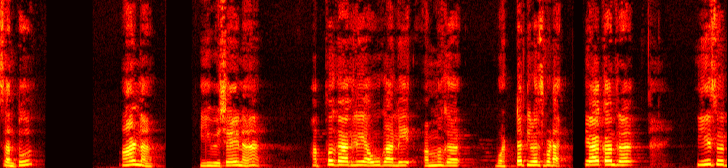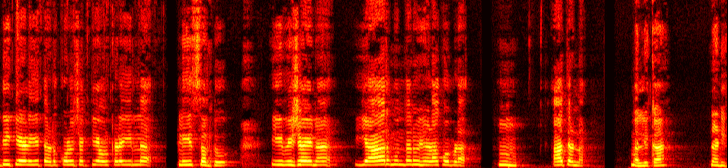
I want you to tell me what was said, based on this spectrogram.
ಸಂತು, ಅಣ್ಣ, ಈ ವಿಷಯನ ಅಪ್ಪಗಾಗ್ಲಿ, ಅವುಗಾಗ್ಲಿ, ಅಮ್ಮಗ ಒಟ್ಟ ತಿಳಿಸ್ಬೇಡ. ಯಾಕಂದ್ರ ಈ ಸುದ್ದಿ ಕೇಳಿ ತಡ್ಕೊಳ್ಳೋ ಶಕ್ತಿ ಅವ್ರ ಕಡೆ ಇಲ್ಲ. ಪ್ಲೀಸ್ ಸಂತು, ಈ ವಿಷಯನ ಯಾರ ಮುಂದನೂ ಹೇಳಕ್ ಹೋಗ್ಬೇಡ. ಹ್ಮ್, ಆತಣ್ಣ. ಮಲ್ಲಿಕಾ, ನಡಿ.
